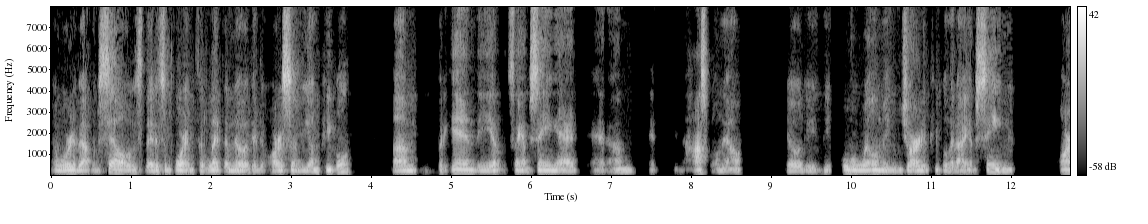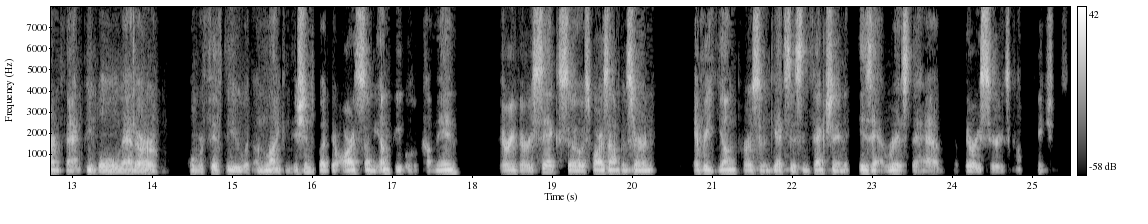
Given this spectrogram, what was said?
and worried about themselves. That it's important to let them know that there are some young people. Um, but again, the let's say I'm seeing at at, um, at in the hospital now, you know, the, the overwhelming majority of people that I am seeing are in fact people that are over 50 with underlying conditions, but there are some young people who come in very, very sick. So as far as I'm concerned, every young person who gets this infection is at risk to have very serious complications.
